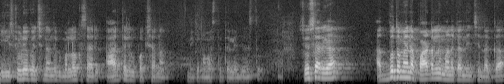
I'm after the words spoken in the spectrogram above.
ఈ స్టూడియోకి వచ్చినందుకు మళ్ళొకసారి ఆరు తెలుగు పక్షాన మీకు నమస్తే తెలియజేస్తూ. చూశారుగా అద్భుతమైన పాటల్ని మనకు అందించిందక్క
